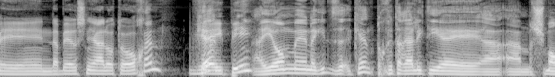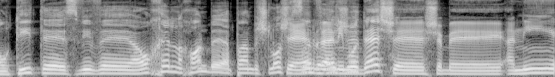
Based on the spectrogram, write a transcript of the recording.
אה, נדבר שנייה על אותו אוכל, כן. VIP. היום, אה, נגיד, כן, תוכנית הריאליטי אה, המשמעותית סביב האוכל, נכון? הפעם ב-13 כן, ואני ברשת. מודה שאני,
